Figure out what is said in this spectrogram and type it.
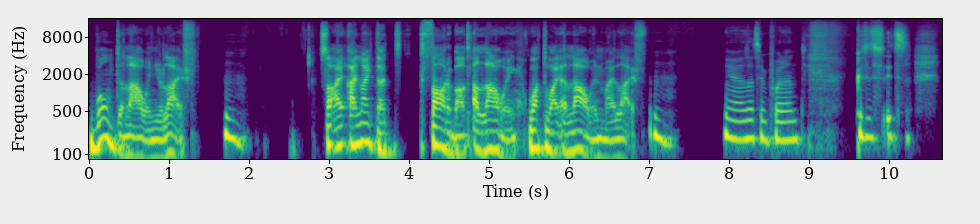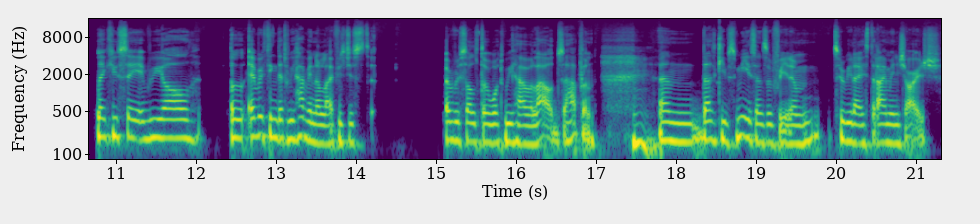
won't allow in your life. Mm. So I, I, like that thought about allowing. What do I allow in my life? Mm. Yeah, that's important because it's it's like you say we all everything that we have in our life is just a result of what we have allowed to happen. Mm. And that gives me a sense of freedom to realize that I'm in charge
